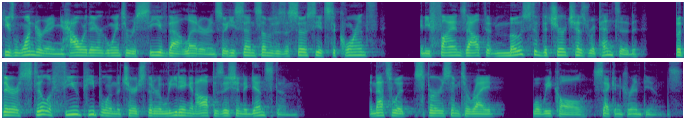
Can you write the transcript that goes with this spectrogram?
he's wondering how they are going to receive that letter. And so he sends some of his associates to Corinth and he finds out that most of the church has repented, but there are still a few people in the church that are leading an opposition against them. And that's what spurs him to write what we call Second Corinthians.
